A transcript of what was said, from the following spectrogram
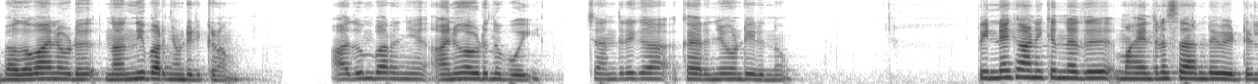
ഭഗവാനോട് നന്ദി പറഞ്ഞുകൊണ്ടിരിക്കണം. അതും പറഞ്ഞ് അനു അവിടുന്ന് പോയി. ചന്ദ്രിക കരഞ്ഞുകൊണ്ടിരുന്നു. പിന്നെ കാണിക്കുന്നത് മഹേന്ദ്രൻ സാറിന്റെ വീട്ടിൽ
